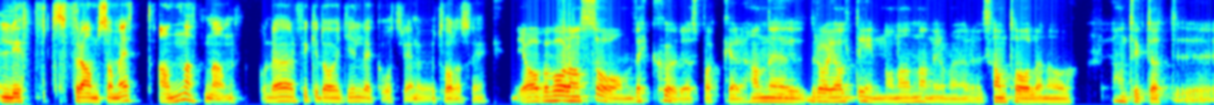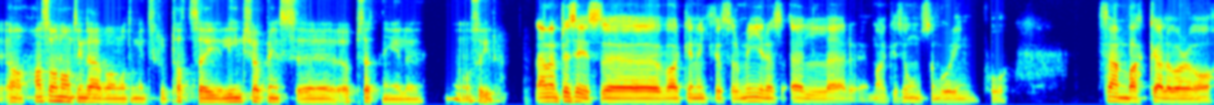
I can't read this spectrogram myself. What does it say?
lyfts fram som ett annat namn och där fick ju David Gillek återigen uttala sig. Ja, vad var det han sa om Växjö, deras backar? Han eh, drar ju alltid in någon annan i de här samtalen och han tyckte att, eh, ja, han sa någonting där om att de inte skulle platsa i Linköpings uppsättning eller och så vidare. Nej men precis, eh, varken Niklas Ramirez eller Marcus Jonsson går in på fem backar eller vad det var.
